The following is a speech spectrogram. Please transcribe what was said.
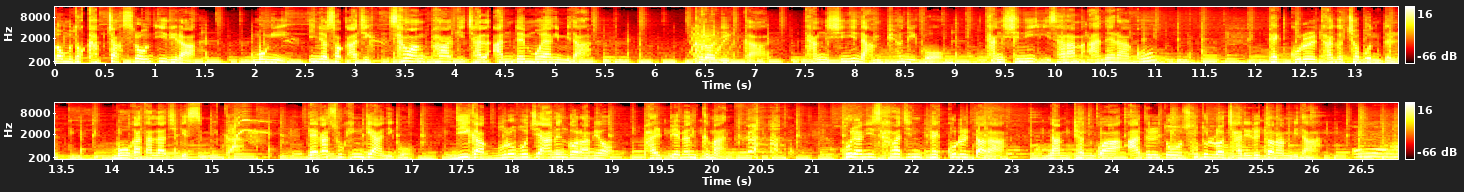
너무도 갑작스러운 일이라 몽이 이 녀석 아직 상황 파악이 잘 안 된 모양입니다. 그러니까 당신이 남편이고 당신이 이 사람 아내라고 백구를 다그쳐 본들 뭐가 달라지겠습니까? 내가 속인 게 아니고 네가 물어보지 않은 거라며 발뺌면 그만. 호련히 사라진 백구를 따라 남편과 아들도 서둘러 자리를 떠납니다. 어머 어머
